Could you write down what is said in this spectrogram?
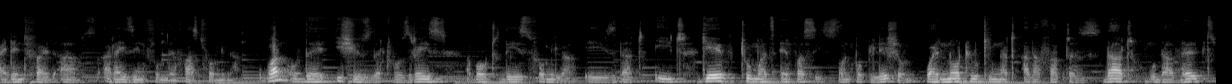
identified as arising from the first formula. One of the issues that was raised about this formula is that it gave too much emphasis on population while not looking at other factors that would have helped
